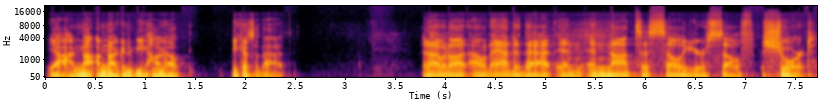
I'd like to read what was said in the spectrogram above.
yeah, I'm not I'm not going to be hung up because of that. And I would uh, I would add to that, and and not to sell yourself short.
